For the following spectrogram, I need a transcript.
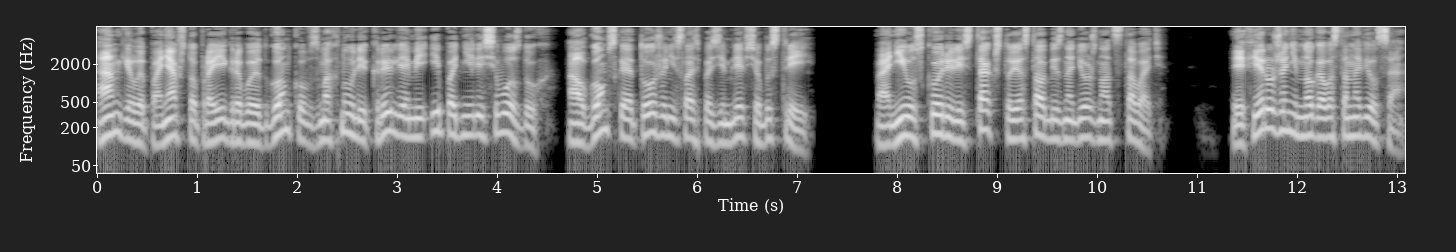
Ангелы, поняв, что проигрывают гонку, взмахнули крыльями и поднялись в воздух. Алгомская тоже неслась по земле все быстрее. Они ускорились так, что я стал безнадежно отставать. Эфир уже немного восстановился.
